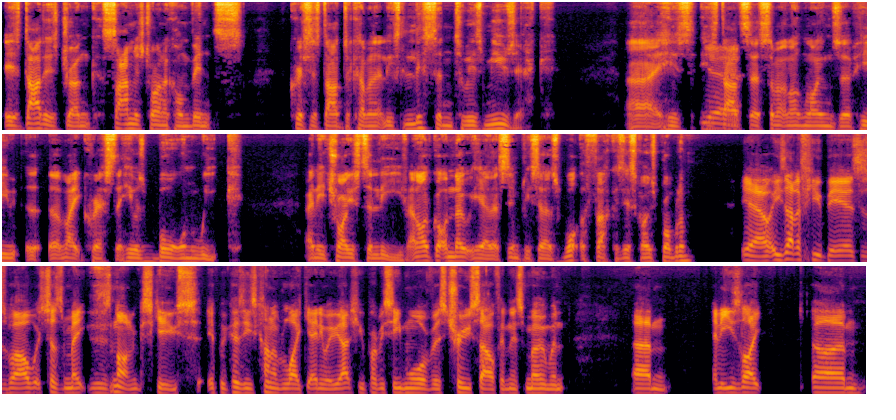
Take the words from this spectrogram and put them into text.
His dad is drunk. Sam is trying to convince Chris's dad to come and at least listen to his music. Uh, his his Yeah. dad says something along the lines of he uh, about Chris that he was born weak, and he tries to leave. And I've got a note here that simply says, "What the fuck is this guy's problem?" Yeah, he's had a few beers as well, which doesn't make this is not an excuse because he's kind of like it anyway. You actually probably see more of his true self in this moment, um, and he's like, um,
